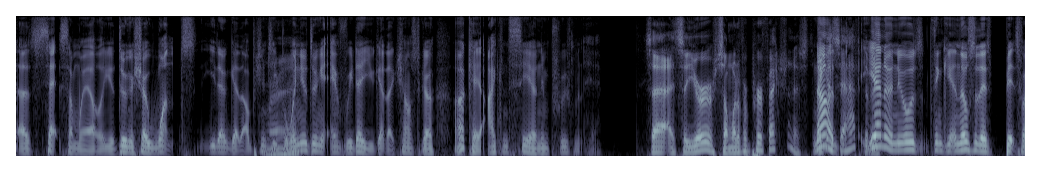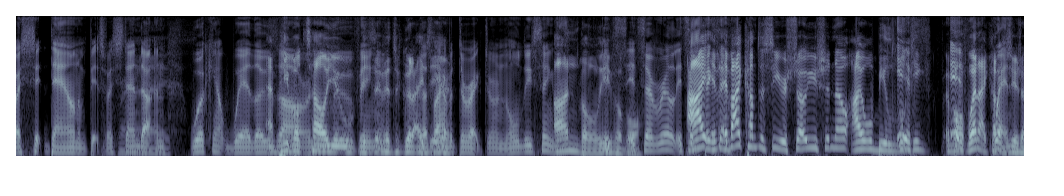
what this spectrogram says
a set somewhere or you're doing a show once, you don't get that opportunity. But when you're doing it every day, you get that chance to go, okay, I can see an improvement here. So, uh, so you're somewhat of a perfectionist. No, I guess you have to. be. yeah, no, and you're always thinking, and also there's bits where I sit down and bits where I stand up and Right. working out where those and are people tell you if moving. it's, if it's a good That's why I idea. have a director and all these things. Unbelievable. It's, it's a real. It's a I big if, if I come to see your show, you should know I will be looking. well, if, when I come when. to see your show,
